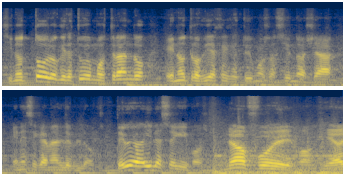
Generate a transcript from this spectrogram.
sino todo lo que te estuve mostrando en otros viajes que estuvimos haciendo allá en ese canal de vlogs. Te veo ahí, la seguimos. No fuimos, ya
